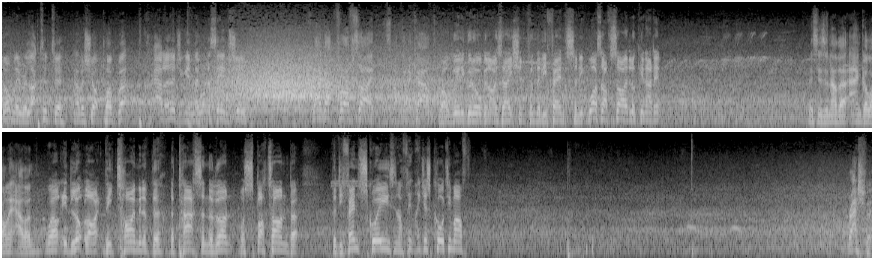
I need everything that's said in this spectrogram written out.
Normally reluctant to have a shot, Pogba. Crowd urging him, they want to see him shoot. Flag up for offside, it's not going to count. Well, really good organisation from the defence, and it was offside looking at it. This is another angle on it, Alan. Well, it looked like the timing of the, the pass and the run was spot on, but the defence squeezed, and I think they just caught him off. Rashford.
